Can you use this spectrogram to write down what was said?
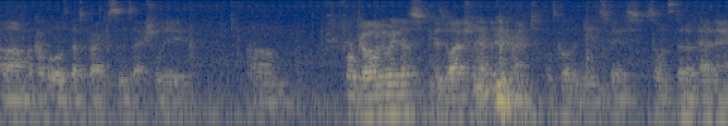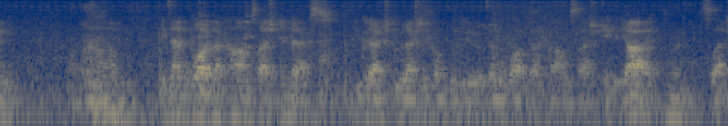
Um, a couple of those best practices actually, um, forego doing this because you'll actually have a different, what's called a namespace. So instead of having, um, exampleblog.com slash index, you could actually, you would actually probably do exampleblog.com slash API slash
